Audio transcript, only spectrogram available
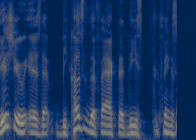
the issue is that because of the fact that these things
